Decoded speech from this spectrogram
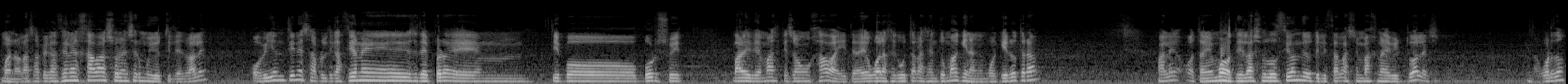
Bueno, las aplicaciones Java suelen ser muy útiles, ¿vale? o bien tienes aplicaciones de eh, tipo Bursuite vale y demás que son Java y te da igual ejecutarlas en tu máquina que en cualquier otra vale o también bueno tienes la solución de utilizar las imágenes virtuales de acuerdo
